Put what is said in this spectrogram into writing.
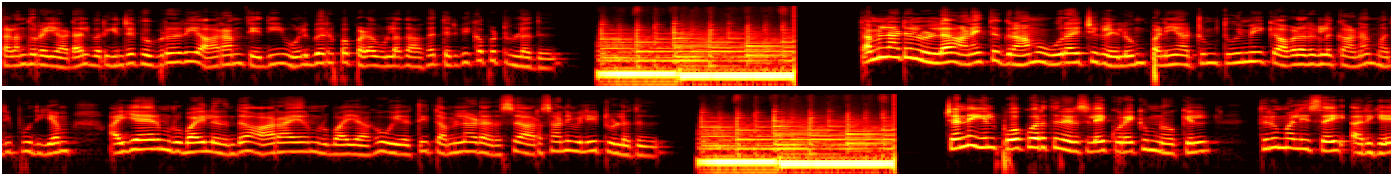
கலந்துரையாடல் வருகின்ற பிப்ரவரி ஆறாம் தேதி ஒளிபரப்பப்பட உள்ளதாக தெரிவிக்கப்பட்டுள்ளது. தமிழ்நாட்டில் உள்ள அனைத்து கிராம ஊராட்சிகளிலும் பணியாற்றும் தூய்மை காவலர்களுக்கான மதிப்பூதியம் ஐயாயிரம் ரூபாயிலிருந்து ஆறாயிரம் ரூபாயாக உயர்த்தி தமிழ்நாடு அரசு அரசாணை வெளியிட்டுள்ளது. சென்னையில் போக்குவரத்து நெரிசலை குறைக்கும் நோக்கில் திருமலிசை அருகே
